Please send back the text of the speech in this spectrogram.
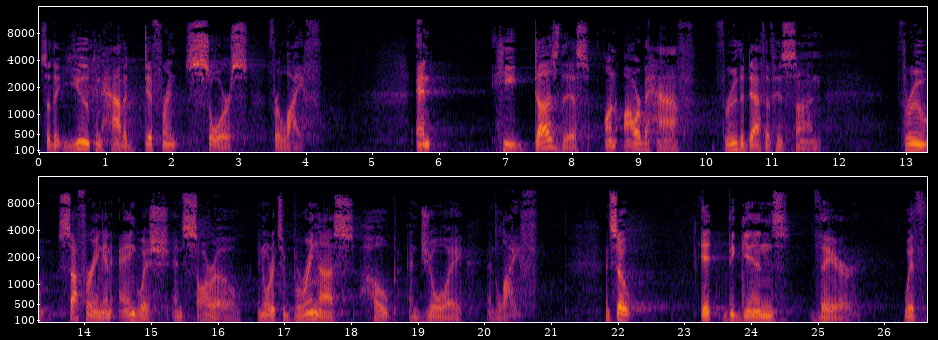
so that you can have a different source for life. And he does this on our behalf through the death of his son, through suffering and anguish and sorrow, in order to bring us hope and joy and life. And so it begins there with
